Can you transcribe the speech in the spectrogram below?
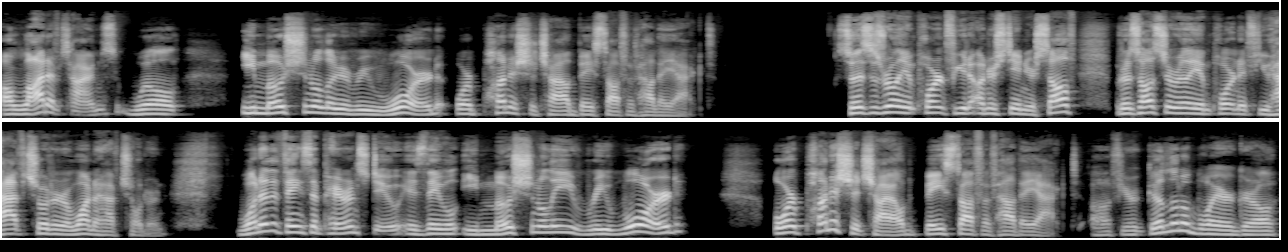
a lot of times will emotionally reward or punish a child based off of how they act. So, this is really important for you to understand yourself, but it's also really important if you have children or want to have children. One of the things that parents do is they will emotionally reward or punish a child based off of how they act. Oh, if you're a good little boy or girl,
